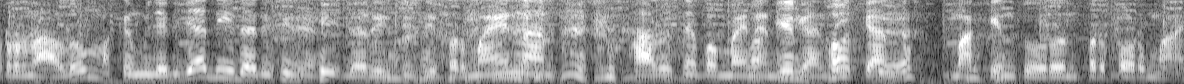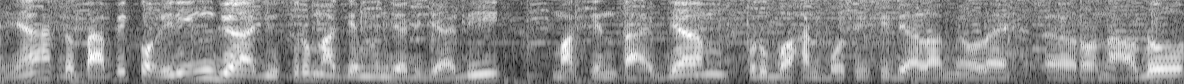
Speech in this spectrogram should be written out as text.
Ronaldo makin menjadi-jadi dari sisi dari sisi permainan. Harusnya pemain yang Iya. Makin hot digantikan ya. makin turun performanya, tetapi kok ini enggak, justru makin menjadi-jadi, makin tajam, perubahan posisi dialami oleh eh, Ronaldo,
